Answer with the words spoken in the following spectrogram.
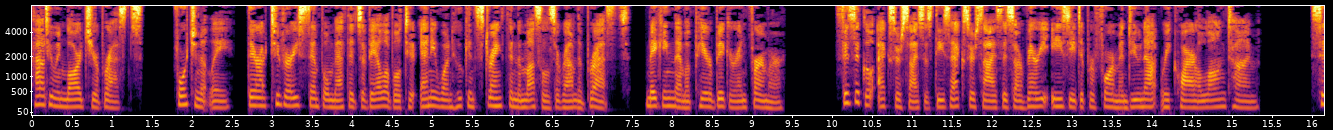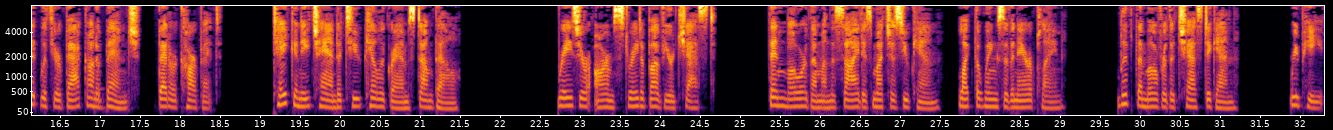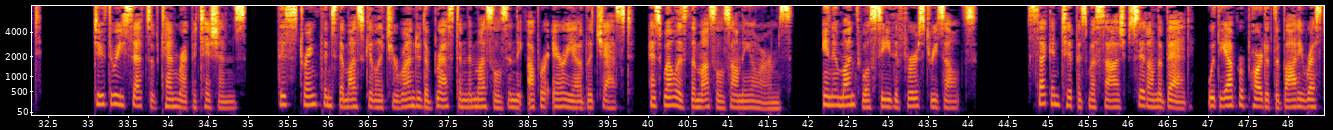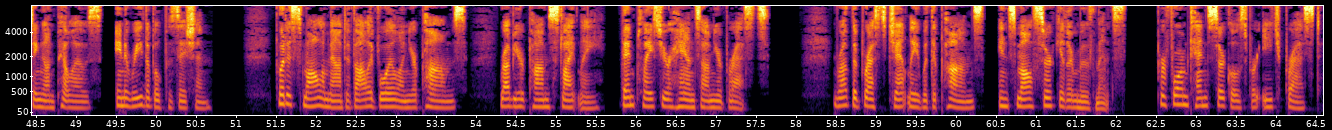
How to enlarge your breasts. Fortunately, there are two very simple methods available to anyone who can strengthen the muscles around the breasts, making them appear bigger and firmer. Physical exercises These exercises are very easy to perform and do not require a long time. Sit with your back on a bench, bed or carpet. Take in each hand a 2 kg dumbbell. Raise your arms straight above your chest. Then lower them on the side as much as you can, like the wings of an airplane. Lift them over the chest again. Repeat. Do 3 sets of 10 repetitions. This strengthens the musculature under the breast and the muscles in the upper area of the chest, as well as the muscles on the arms. In a month, we'll see the first results. Second tip is massage. Sit on the bed, with the upper part of the body resting on pillows, in a readable position. Put a small amount of olive oil on your palms. Rub your palms slightly, then place your hands on your breasts. Rub the breasts gently with the palms, in small circular movements. Perform 10 circles for each breast.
